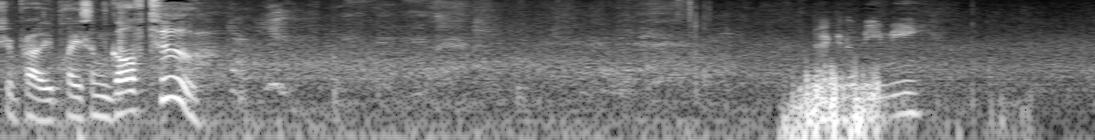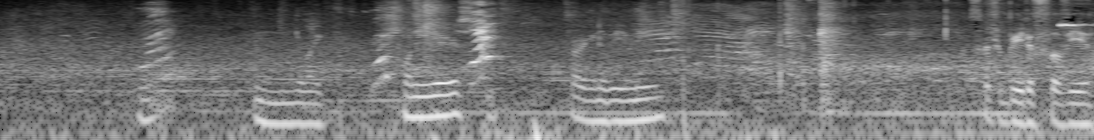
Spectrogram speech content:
Should probably play some golf too. They're gonna be me in like 20 years. Probably gonna be me beautiful view.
